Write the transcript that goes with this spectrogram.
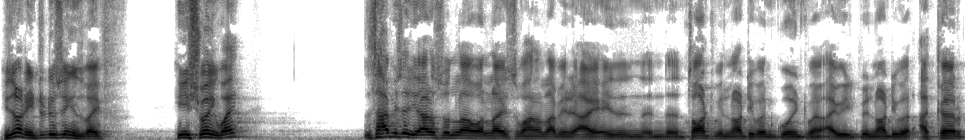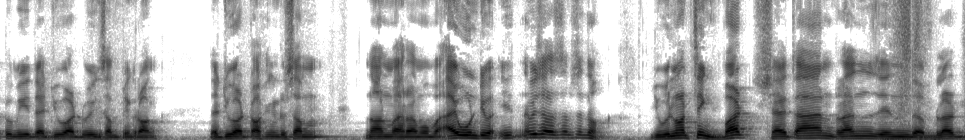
He's not introducing his wife. He's showing why. The Sahabi said, Ya Rasulullah, Wallah, subhanAllah, I mean, I, the thought will not even go into my, I, it will not even occur to me that you are doing something wrong, that you are talking to some non-mahram woman. I won't even, Nabi Sallallahu said, no. You will not think, but shaitan runs in the blood,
